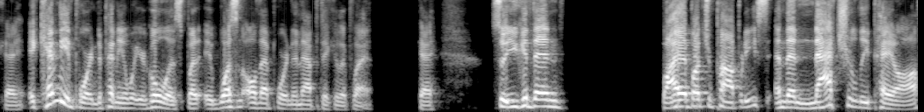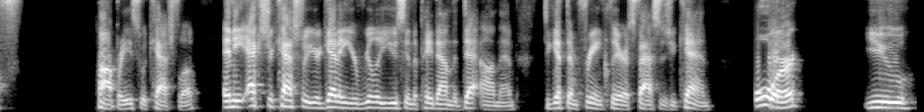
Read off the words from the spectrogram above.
Okay. It can be important depending on what your goal is, but it wasn't all that important in that particular plan. Okay. So you could then buy a bunch of properties and then naturally pay off properties with cash flow. Any extra cash flow you're getting, you're really using to pay down the debt on them to get them free and clear as fast as you can. Or you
